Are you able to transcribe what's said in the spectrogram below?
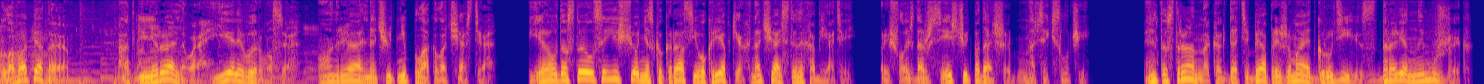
Глава пятая. От генерального еле вырвался. Он реально чуть не плакал от счастья. Я удостоился еще несколько раз его крепких, начальственных объятий. Пришлось даже сесть чуть подальше, на всякий случай. Это странно, когда тебя прижимает к груди здоровенный мужик,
